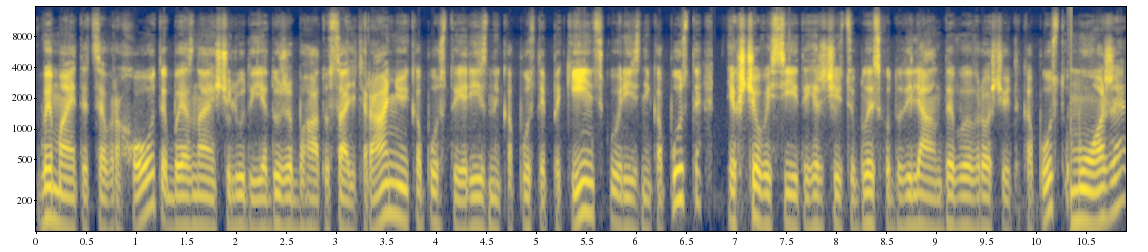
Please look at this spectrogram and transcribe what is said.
Ви маєте це враховувати, бо я знаю, що люди є дуже багато садять ранньої капусти, різні капусти пекінську, різні капусти. Якщо ви сієте гірчицю близько до ділянок, де ви вирощуєте капусту, може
